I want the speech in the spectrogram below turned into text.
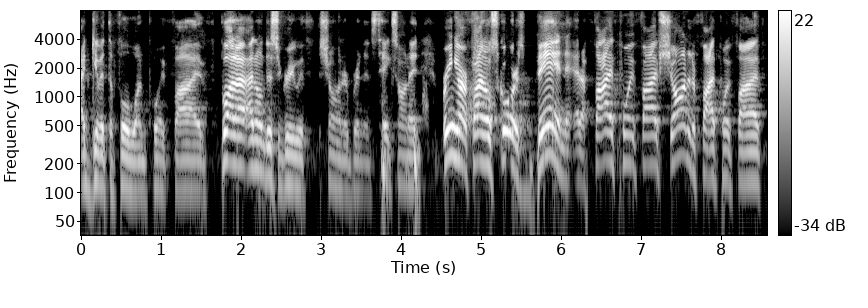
I'd give it the full 1.5, but I, I don't disagree with Sean or Brendan's takes on it. Bringing our final scores: Ben at a 5.5, Sean at a 5.5,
